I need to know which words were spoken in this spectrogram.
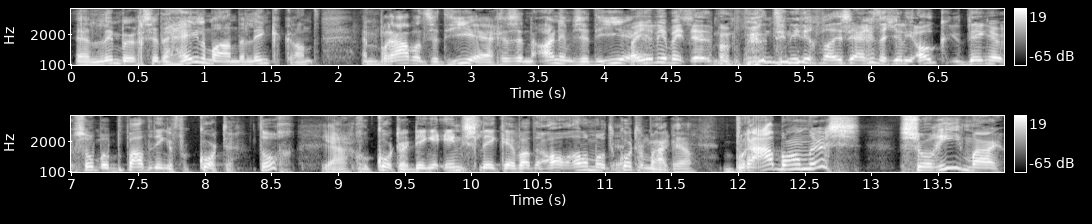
En Limburg zit helemaal aan de linkerkant. En Brabant zit hier ergens. En Arnhem zit hier Maar jullie hebben, eh, mijn punt in ieder geval is ergens dat jullie ook dingen, sommige bepaalde dingen verkorten, toch? Ja. Korter, dingen inslikken, wat al, allemaal te korter maken. ja. Brabanders, sorry, maar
